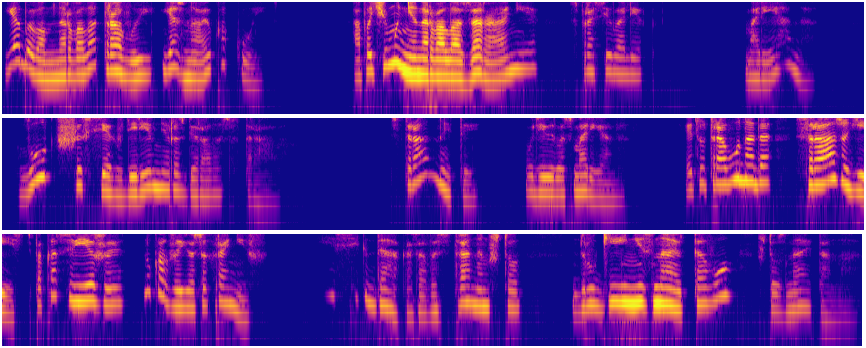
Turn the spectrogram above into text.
Я бы вам нарвала травы, я знаю какой. А почему не нарвала заранее? спросил Олег. Марьяна лучше всех в деревне разбиралась в травах. Странный ты, удивилась Марьяна. Эту траву надо сразу есть, пока свежая. Ну как же ее сохранишь? И всегда казалось странным, что другие не знают того, что знает она.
